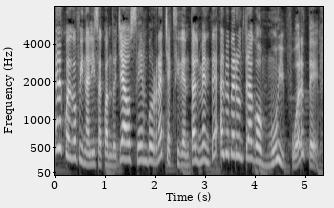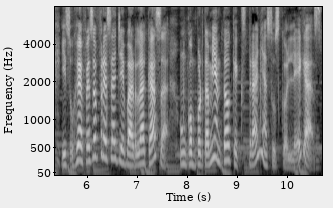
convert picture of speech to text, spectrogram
El juego finaliza cuando Yao se emborracha accidentalmente al beber un trago muy fuerte y su jefe se ofrece a llevarla a casa, un comportamiento que extraña a sus colegas.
